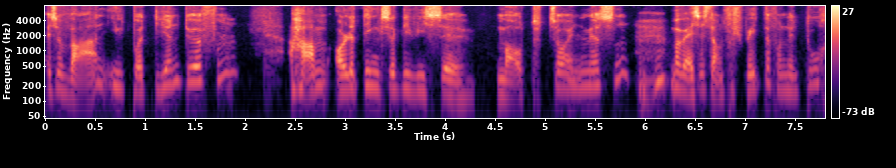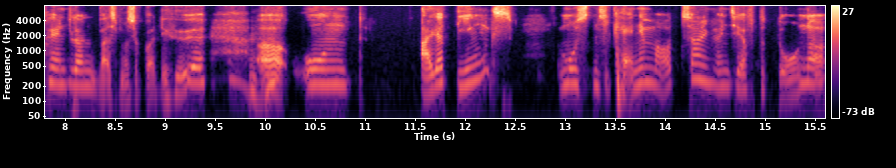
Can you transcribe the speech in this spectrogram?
also Waren importieren dürfen, haben allerdings eine gewisse Maut zahlen müssen. Mhm. Man weiß es dann später von den Tuchhändlern, weiß man sogar die Höhe. Mhm. Äh, und allerdings mussten sie keine Maut zahlen, wenn sie auf der Donau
